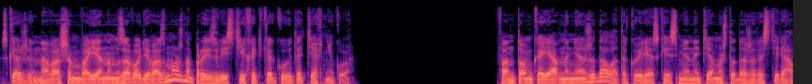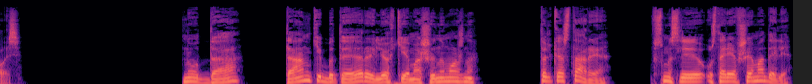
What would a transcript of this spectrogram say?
«Скажи, на вашем военном заводе возможно произвести хоть какую-то технику?» Фантомка явно не ожидала такой резкой смены темы, что даже растерялась. «Ну да, танки, БТР и легкие машины можно. Только старые, в смысле устаревшие модели.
